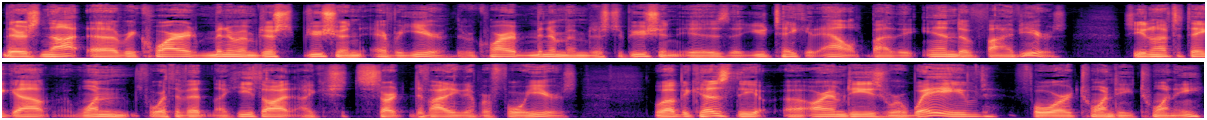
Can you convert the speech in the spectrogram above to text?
there's not a required minimum distribution every year. The required minimum distribution is that you take it out by the end of five years. So you don't have to take out one fourth of it like he thought I should start dividing it over four years. Well, because the uh, RMDs were waived for 2020,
